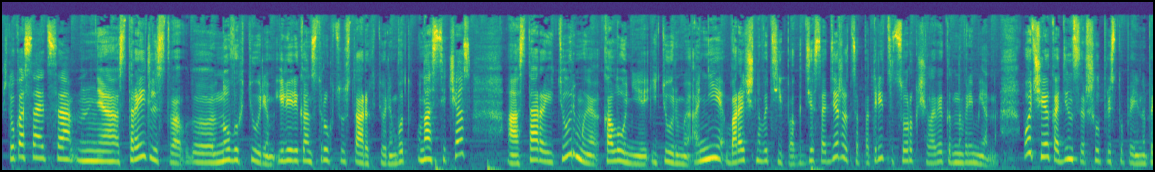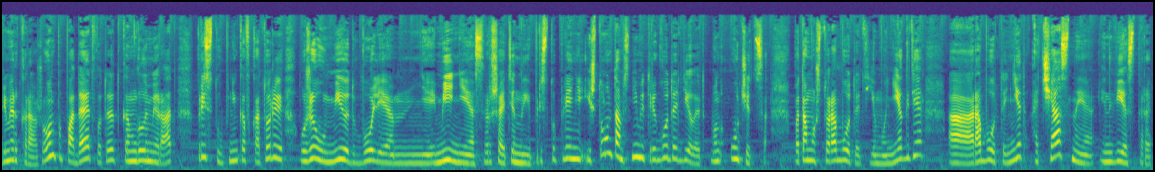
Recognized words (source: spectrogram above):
Что касается э, строительства э, новых тюрем или реконструкцию старых тюрем. Вот у нас сейчас а, старые тюрьмы, колонии и тюрьмы, они барачного типа, где содержатся по 30-40 человек одновременно. Вот человек один совершил преступление, например, кражу. Он попадает в вот этот конгломерат преступников, которые уже умеют более-менее совершать иные преступления. И что он там с ними три года делает? Он учится, потому что работать ему негде, а, работы нет, а частные инвесторы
